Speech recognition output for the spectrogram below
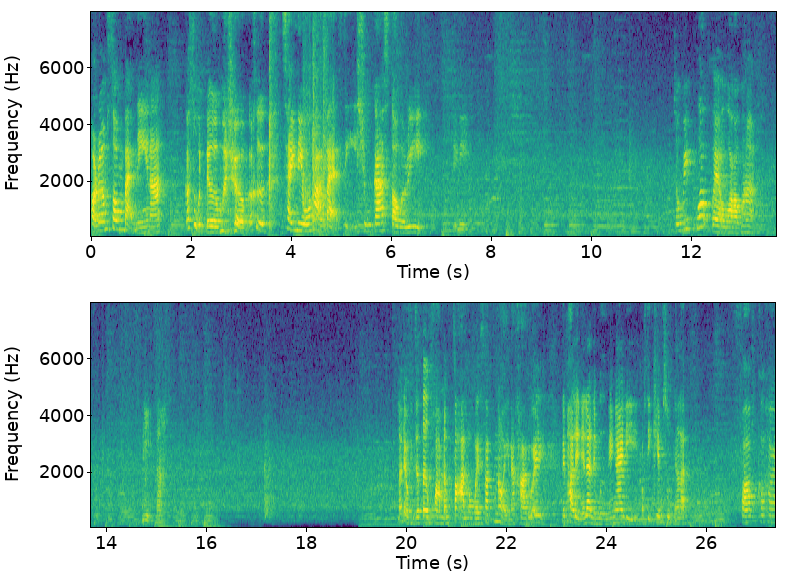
พอเริ่มส้มแบบนี้นะ ก็สูตรเดิมเหมือนเดิมก็คือใช้นิ้วค่ะ แตะสีชูการ์สตรอเบอรี่ สีนี้จะวิบวับแวววาวมาก นี่นะแล้วเดี๋ยวพิมจะเติมความน้ำตาลลงไปสักหน่อยนะคะ ด้วยในพาเลตนี่แหละในมือง่ายๆดี เอาสีเข้มสุดนี่แหละฟับเข้าให้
